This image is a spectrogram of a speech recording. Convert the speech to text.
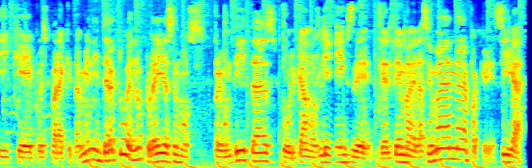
y que pues para que también interactúen, ¿no? Por ahí hacemos preguntitas, publicamos links de, del tema de la semana para que siga,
